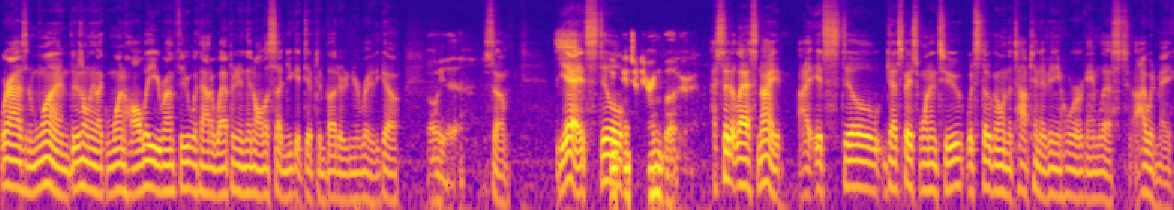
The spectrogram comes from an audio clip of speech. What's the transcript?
Whereas in one, there's only like one hallway you run through without a weapon, and then all of a sudden you get dipped in butter and you're ready to go. Oh yeah. So, yeah, it's still. engineering butter. I said it last night. I, it's still Dead Space one and two would still go in the top ten of any horror game list I would make.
